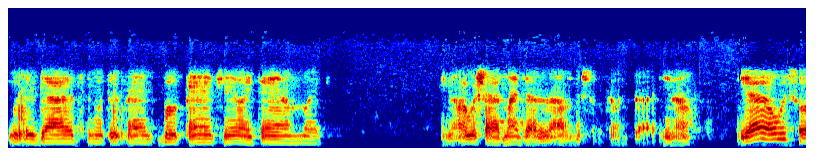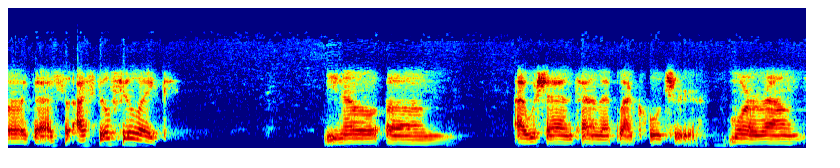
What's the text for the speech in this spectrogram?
with their dads and with their parents, both parents, and you're like, damn, like you know, I wish I had my dad around or something like that. You know, yeah, I always felt like that. I, I still feel like, you know, um, I wish I had kind of that black culture more around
